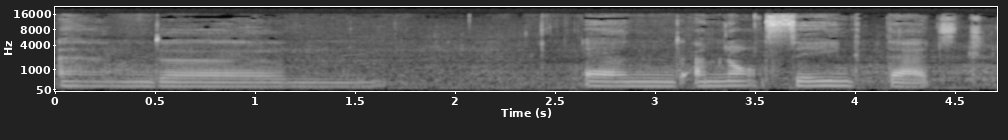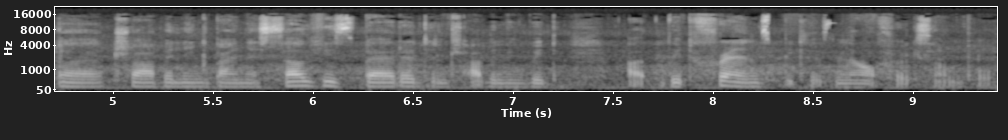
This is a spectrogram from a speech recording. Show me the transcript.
And um, and I'm not saying that uh, traveling by myself is better than traveling with uh, with friends because now, for example,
